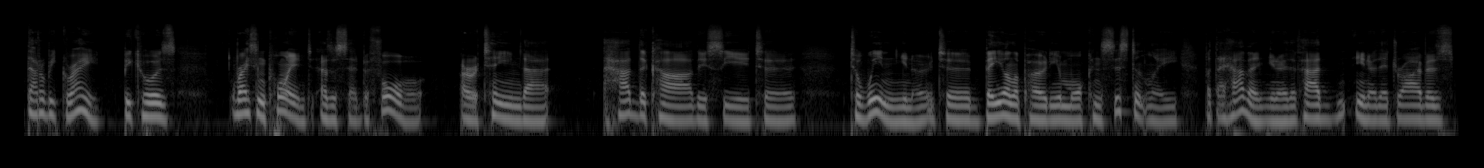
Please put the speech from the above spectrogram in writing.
that'll be great because Racing Point, as I said before, are a team that had the car this year to to win, you know, to be on the podium more consistently, but they haven't. You know, they've had, you know, their drivers,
